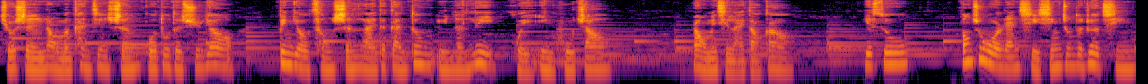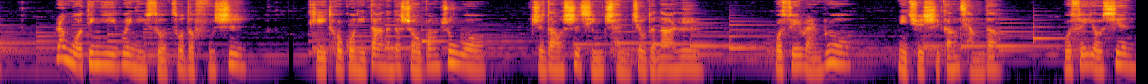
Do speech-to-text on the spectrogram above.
求神让我们看见神国度的需要，并有从神来的感动与能力回应呼召。让我们一起来祷告：耶稣，帮助我燃起心中的热情，让我定义为你所做的服事。可以透过你大能的手帮助我，直到事情成就的那日。我虽软弱，你却是刚强的；我虽有限，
